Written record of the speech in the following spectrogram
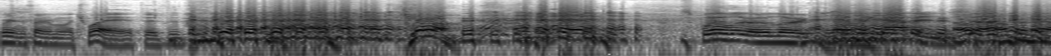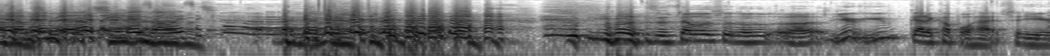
Rooting for him in which way? The- the- kill him. Spoiler alert, something happens. Oh, something happened. Something does. Something There's always happens. a killer. so tell us, a uh, you're, you've got a couple hats here.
